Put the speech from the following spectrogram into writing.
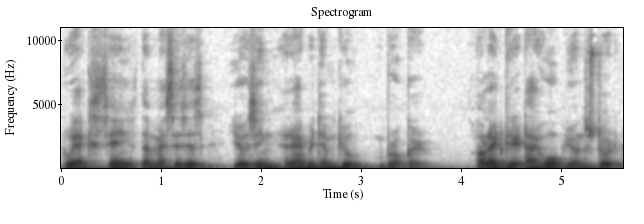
to exchange the messages using RabbitMQ broker. Alright, great. I hope you understood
